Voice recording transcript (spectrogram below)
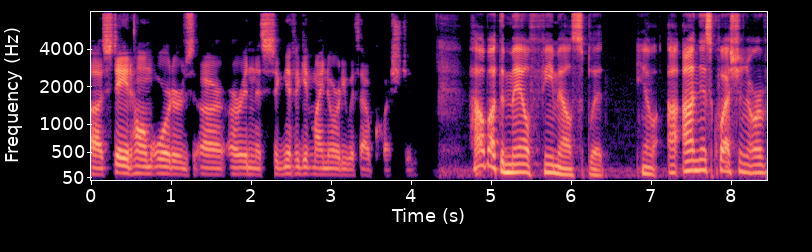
uh, stay at home orders are, are in this significant minority without question. How about the male female split? You know, uh, on this question, or if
